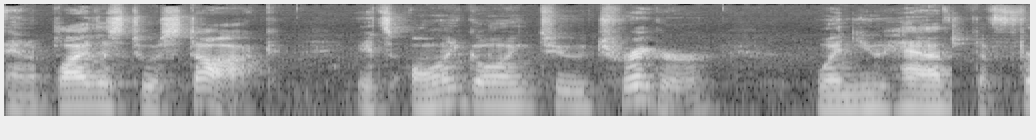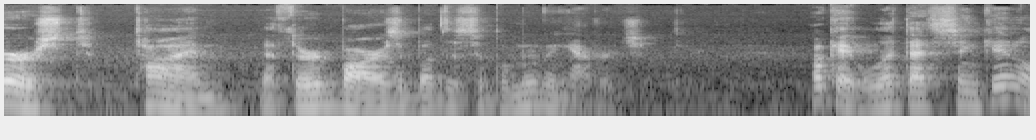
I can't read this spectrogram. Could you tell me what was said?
and apply this to a stock, it's only going to trigger when you have the first time the third bar is above the simple moving average. Okay, we'll let that sink in a little.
